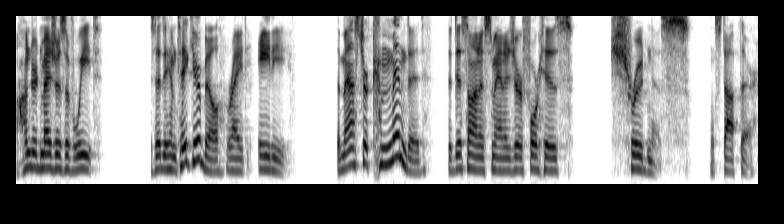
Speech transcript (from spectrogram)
A hundred measures of wheat. He said to him, Take your bill, write eighty. The master commended the dishonest manager for his shrewdness. We'll stop there.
